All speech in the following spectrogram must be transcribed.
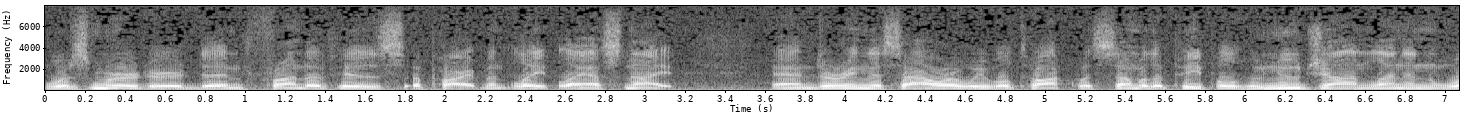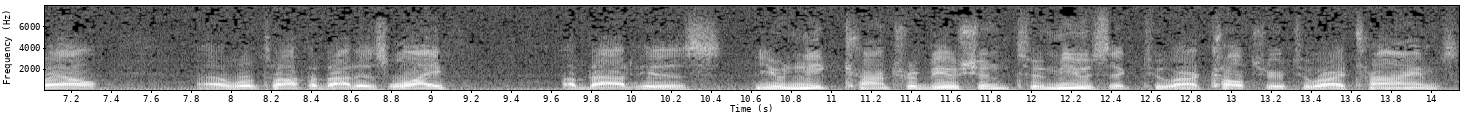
was murdered in front of his apartment late last night. And during this hour, we will talk with some of the people who knew John Lennon well. Uh, we'll talk about his life, about his unique contribution to music, to our culture, to our times.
